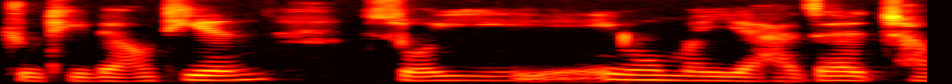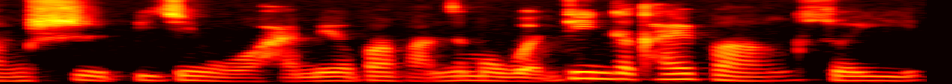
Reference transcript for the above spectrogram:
主题聊天。所以，因为我们也还在尝试，毕竟我还没有办法那么稳定的开房，所以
